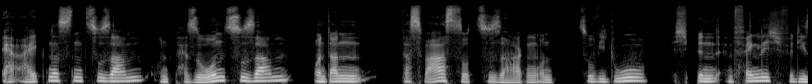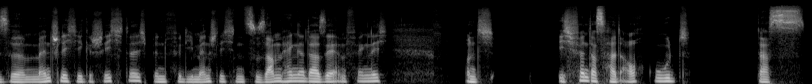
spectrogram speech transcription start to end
Ereignissen zusammen und Personen zusammen und dann, das war's sozusagen. Und so wie du, ich bin empfänglich für diese menschliche Geschichte, ich bin für die menschlichen Zusammenhänge da sehr empfänglich. Und ich fände das halt auch gut, dass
